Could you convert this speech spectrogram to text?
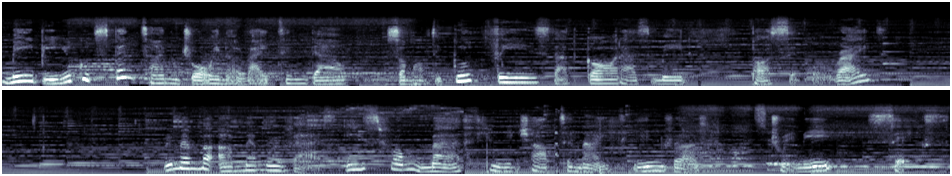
Maybe you could spend time drawing or writing down some of the good things that God has made possible, right? Remember, our memory verse is from Matthew chapter 19, verse 26.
